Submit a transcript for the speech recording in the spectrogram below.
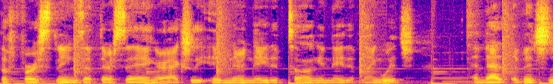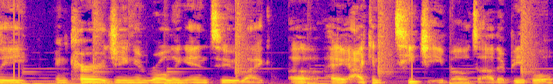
the first things that they're saying are actually in their native tongue and native language. And that eventually encouraging and rolling into like, oh, hey, I can teach Igbo to other people.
